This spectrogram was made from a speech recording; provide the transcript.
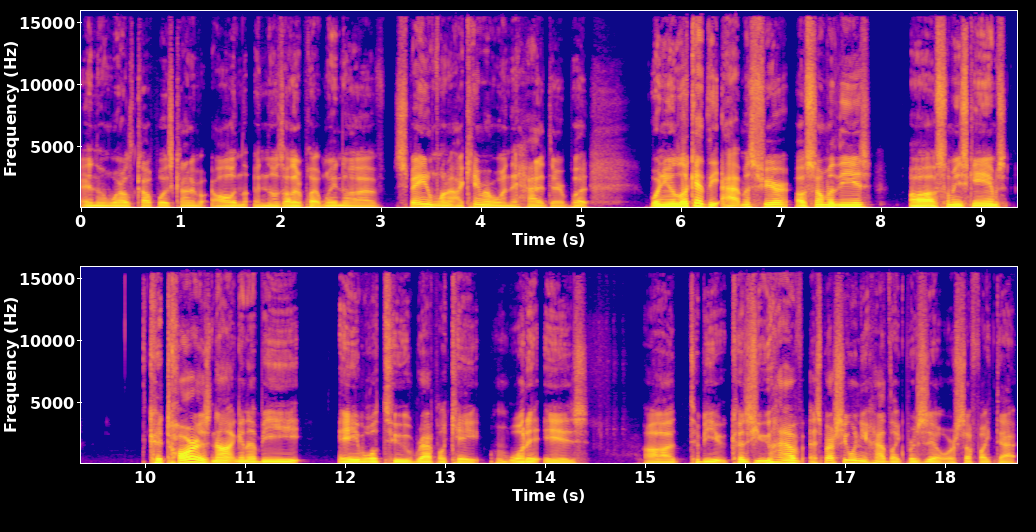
and the World Cup was kind of all in, in those other places. When uh, Spain won I can't remember when they had it there, but when you look at the atmosphere of some of these, uh, some of these games, Qatar is not to be able to replicate what it is uh, to be because you have, especially when you have like Brazil or stuff like that,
